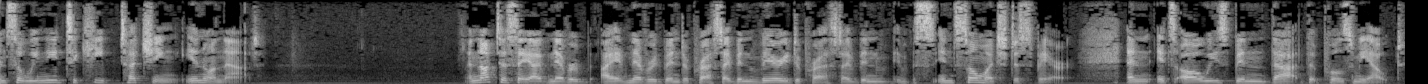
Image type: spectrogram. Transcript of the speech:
And so we need to keep touching in on that. And not to say I've never, I have never been depressed. I've been very depressed. I've been in so much despair. And it's always been that that pulls me out.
